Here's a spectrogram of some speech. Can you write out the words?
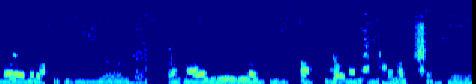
serious, the only effort of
